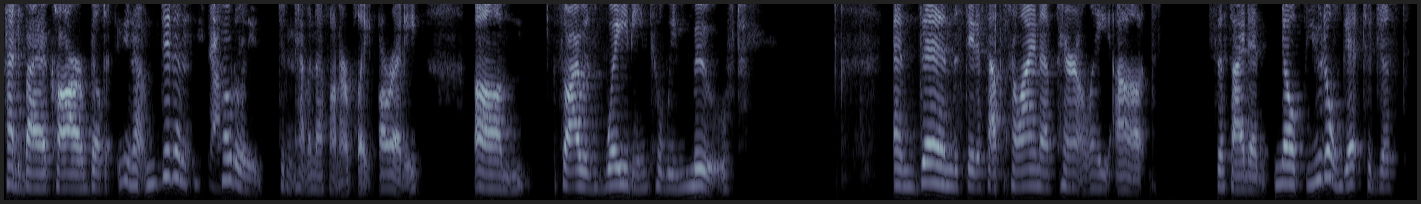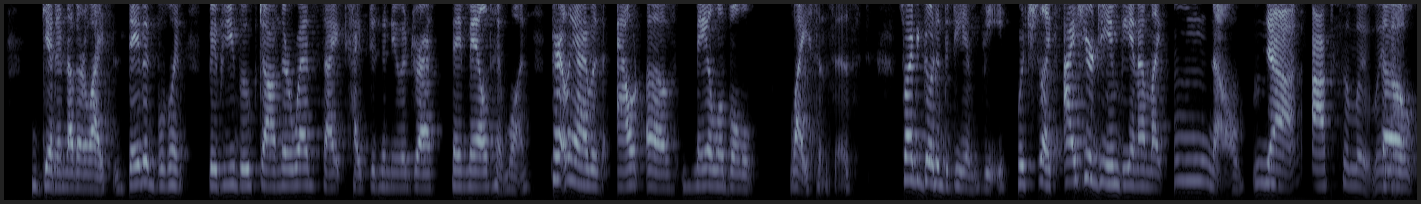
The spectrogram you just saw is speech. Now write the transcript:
had to buy a car built you know didn't Yeah. totally didn't have enough on our plate already. Um so i was waiting till we moved. And then the state of south carolina apparently uh decided nope you don't get to just get another license david went bippity booped on their website typed in the new address they mailed him one apparently i was out of mailable licenses so i had to go to the dmv which like i hear dmv and i'm like mm, no Mm. Yeah, absolutely. so not.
